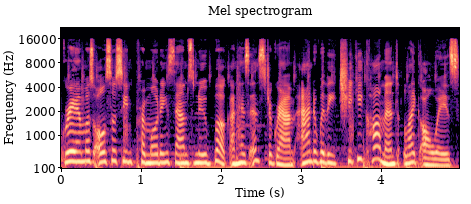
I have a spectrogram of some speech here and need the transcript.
Graham was also seen promoting Sam's new book on his Instagram and with a cheeky comment like always,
